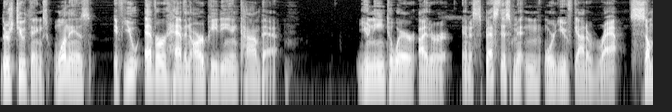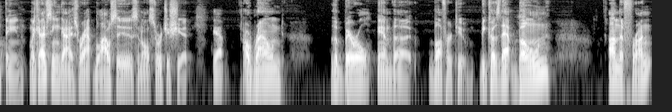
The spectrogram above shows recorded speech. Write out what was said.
there's two things. One is if you ever have an RPD in combat, you need to wear either an asbestos mitten or you've got to wrap something. Like I've seen guys wrap blouses and all sorts of shit. Yeah. Around the barrel and the buffer tube because that bone on the front,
